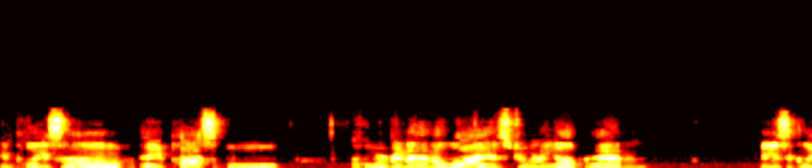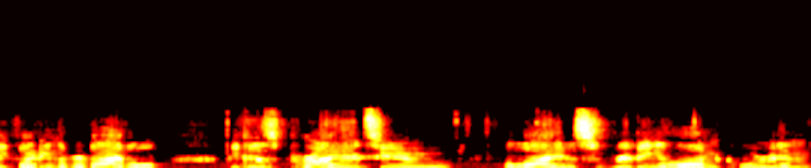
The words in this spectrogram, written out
in place of a possible Corbin and Elias joining up and basically fighting the revival. Because prior to Elias ribbing on Corbin,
